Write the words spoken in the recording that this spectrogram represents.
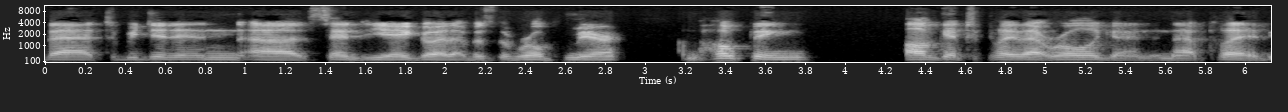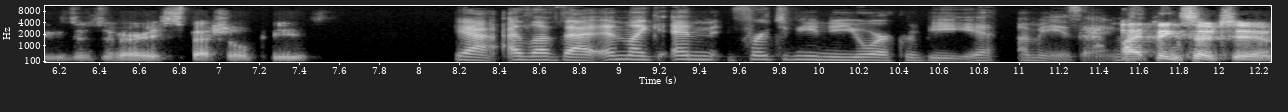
that we did it in uh, san diego. That was the world premiere. I'm hoping I'll get to play that role again in that play because it's a very special piece. Yeah, I love that. And like, and for it to be in New York would be amazing. I think so too.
